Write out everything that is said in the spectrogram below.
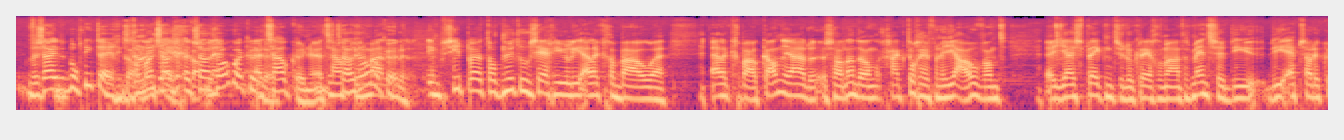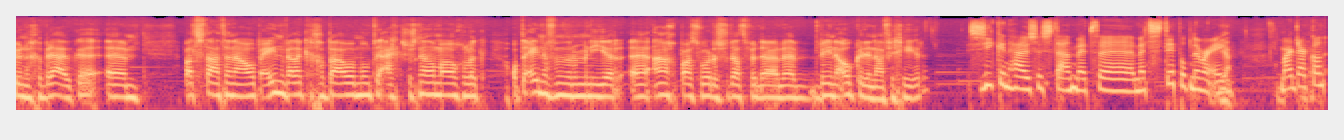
we zijn het nog niet tegengekomen. Het zou, het zou zomaar kunnen. Het zou kunnen. Het, Het zou, zou kunnen. zomaar Maar kunnen. In principe, tot nu toe zeggen jullie elk gebouw, eh, elk gebouw kan. Ja, de- Sanne, dan ga ik toch even naar jou. Want eh, jij spreekt natuurlijk regelmatig mensen die die app zouden kunnen gebruiken. Ehm, wat staat er nou op één? Welke gebouwen moeten eigenlijk zo snel mogelijk op de een of andere manier eh, aangepast worden, zodat we daar binnen ook kunnen navigeren? Ziekenhuizen staan met, eh, met stip op nummer 1. Ja. Maar daar kan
